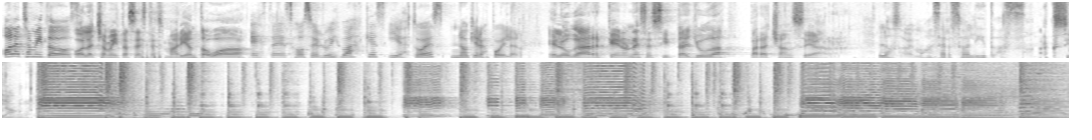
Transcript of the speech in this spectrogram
Hola chamitos. Hola chamitas, esta es Marian Tawada. Este es José Luis Vázquez y esto es No Quiero Spoiler. El hogar que no necesita ayuda para chancear. Lo sabemos hacer solitos. Acción.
